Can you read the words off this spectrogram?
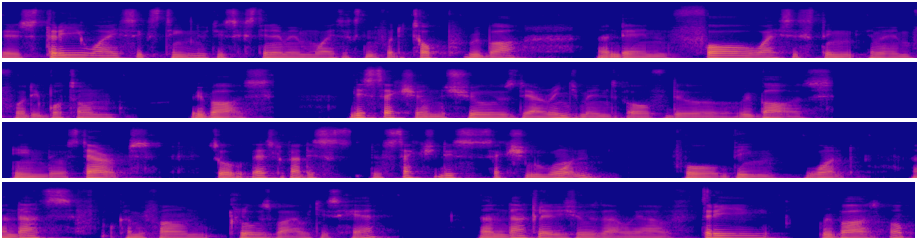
there's three Y16, which is 16 mm Y16 for the top rebar, and then four Y16 mm for the bottom rebars. This section shows the arrangement of the rebars in the stirrups. So let's look at this the section this section one for beam one, and that's can be found close by, which is here, and that clearly shows that we have three rebars up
